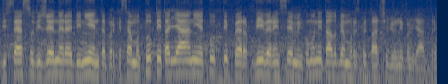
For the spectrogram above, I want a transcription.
di sesso, di genere, di niente, perché siamo tutti italiani e tutti per vivere insieme in comunità dobbiamo rispettarci gli uni con gli altri.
